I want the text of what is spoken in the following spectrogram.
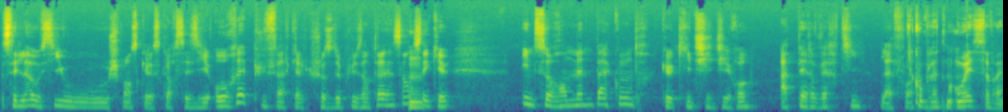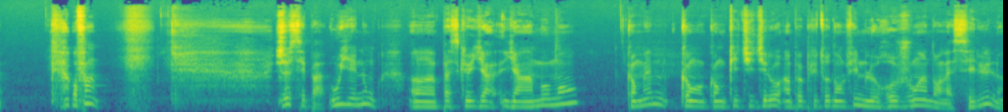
c'est là aussi où je pense que Scorsese aurait pu faire quelque chose de plus intéressant, hmm. c'est que il ne se rend même pas compte que Kichijiro a perverti la foi. Complètement, oui, c'est vrai. Enfin, je sais pas, oui et non, euh, parce qu'il y a, y a, un moment, quand même, quand, quand, Kichijiro, un peu plus tôt dans le film, le rejoint dans la cellule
